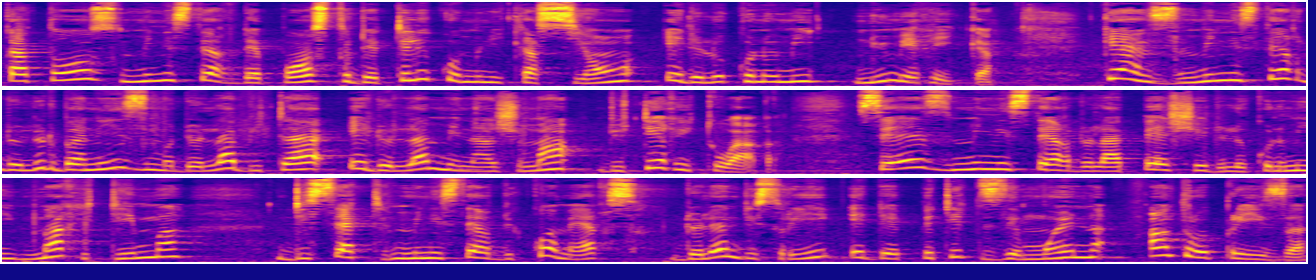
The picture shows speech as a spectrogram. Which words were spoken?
14. Ministère des postes, des télécommunications et de l'économie numérique. 15. Ministère de l'urbanisme, de l'habitat et de l'aménagement du territoire. 16. Ministère de la pêche et de l'économie maritime. 17 ministère du Commerce, de l'Industrie et des petites et moyennes entreprises.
